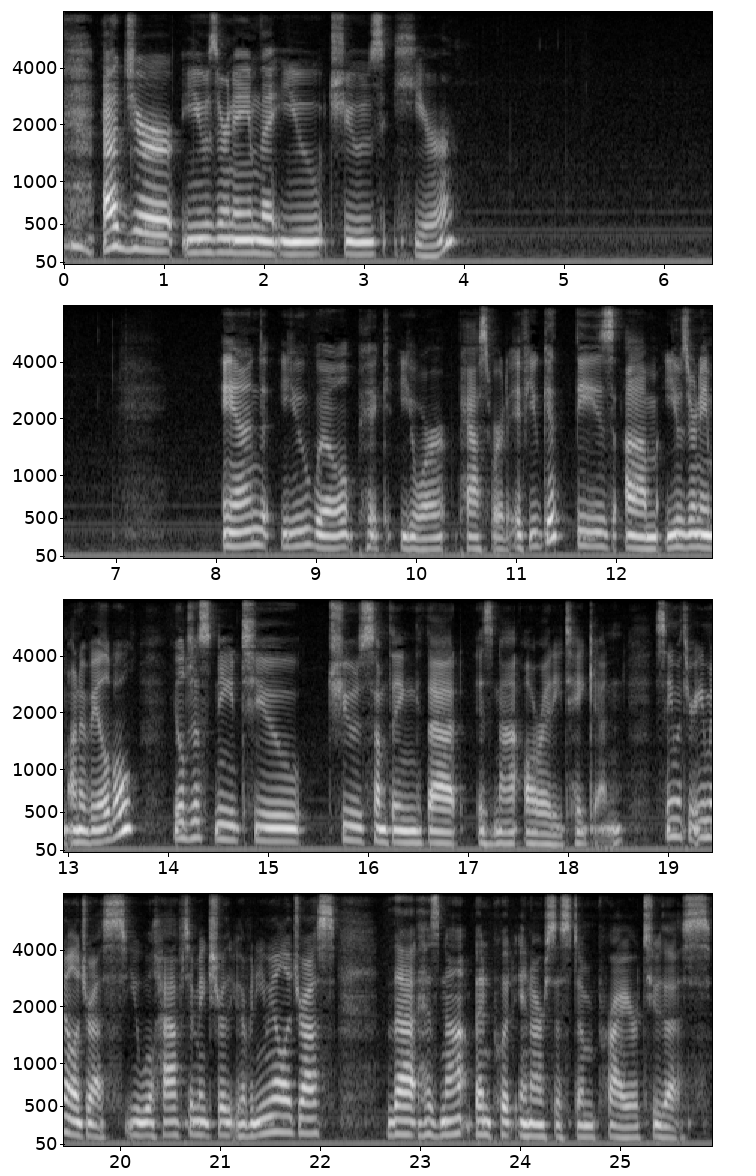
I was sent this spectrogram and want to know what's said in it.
Add your username that you choose here. And you will pick your password. If you get these um, username unavailable, you'll just need to choose something that is not already taken. Same with your email address. You will have to make sure that you have an email address that has not been put in our system prior to this.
